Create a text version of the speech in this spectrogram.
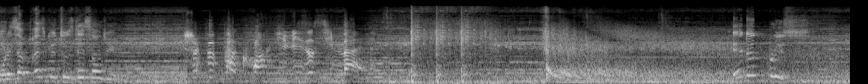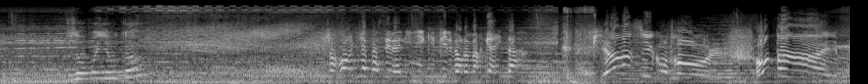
On les a presque tous descendus. Je peux pas croire qu'ils visent aussi mal. Et deux de plus. Vous en voyez encore? J'en vois un qui a passé la ligne et qui file vers le Margarita. Bien reçu, contrôle Showtime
